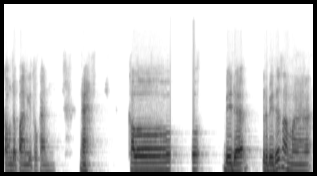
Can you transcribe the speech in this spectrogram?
tahun depan gitu kan. Nah, kalau beda berbeda sama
